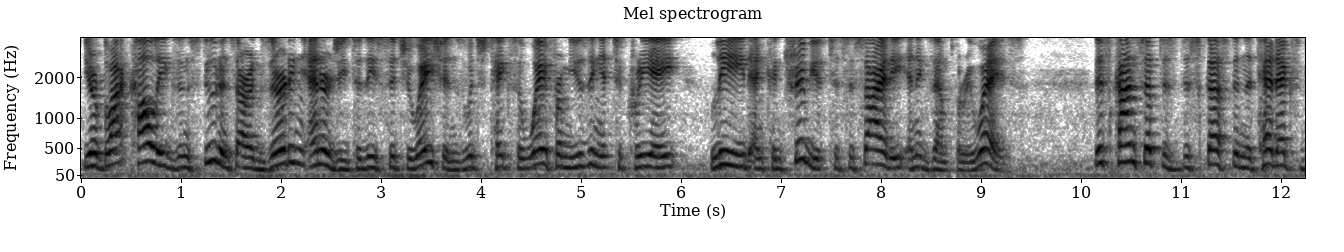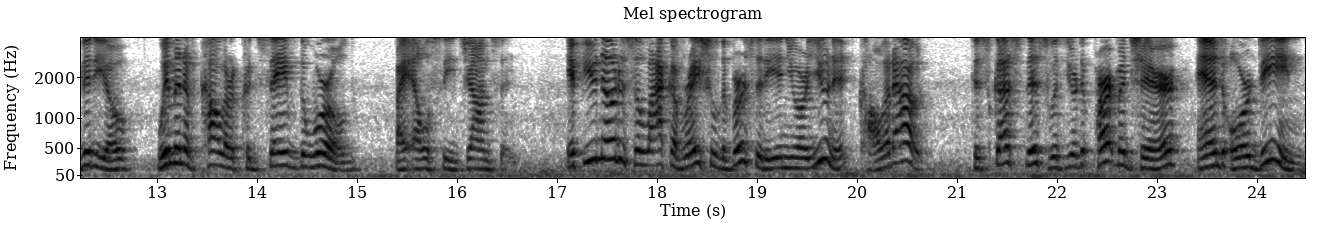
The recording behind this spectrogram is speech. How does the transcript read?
Your black colleagues and students are exerting energy to these situations, which takes away from using it to create, lead, and contribute to society in exemplary ways. This concept is discussed in the TEDx video, Women of Color Could Save the World by L.C. Johnson. If you notice a lack of racial diversity in your unit, call it out. Discuss this with your department chair and or dean.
